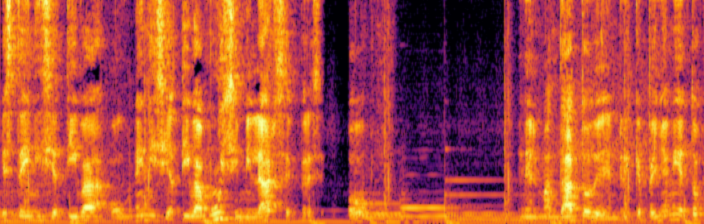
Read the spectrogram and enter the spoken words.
esta iniciativa o una iniciativa muy similar se presentó en el mandato de Enrique Peña Nieto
